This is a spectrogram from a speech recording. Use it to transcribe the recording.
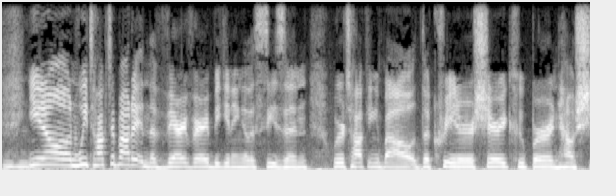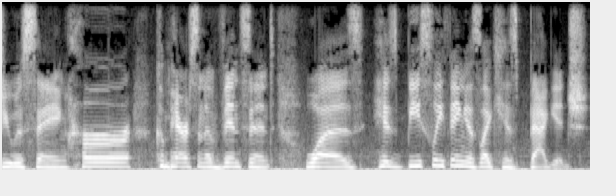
You know, and we talked about it in the very, very beginning of the season. We were talking about the creator, Sherri Cooper, and how she was saying her comparison of Vincent was his beastly thing is like his baggage,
